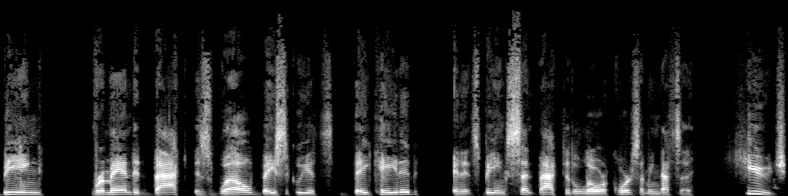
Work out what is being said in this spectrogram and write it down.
being remanded back as well. Basically, it's vacated and it's being sent back to the lower courts. I mean, that's a huge,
